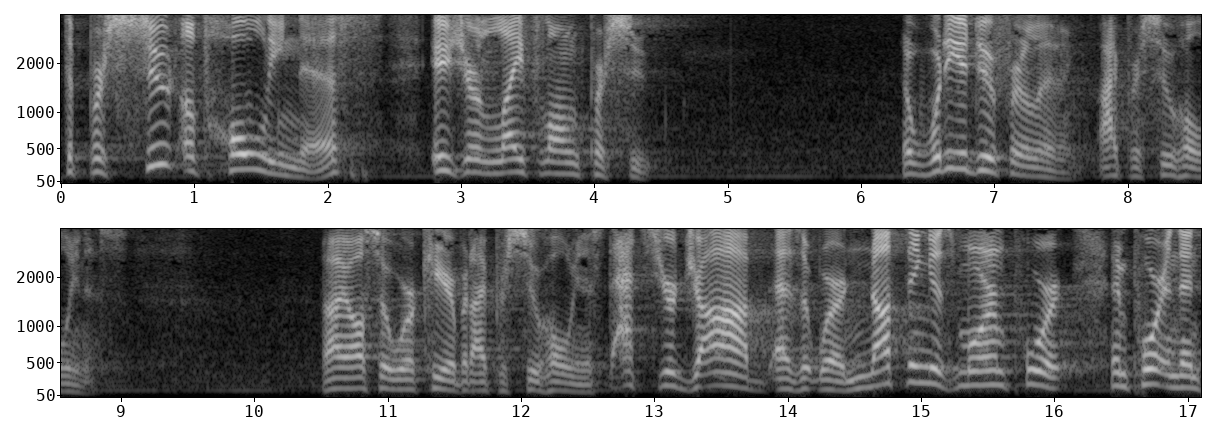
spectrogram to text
The pursuit of holiness is your lifelong pursuit. Now, what do you do for a living? I pursue holiness. I also work here, but I pursue holiness. That's your job, as it were. Nothing is more important, important than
